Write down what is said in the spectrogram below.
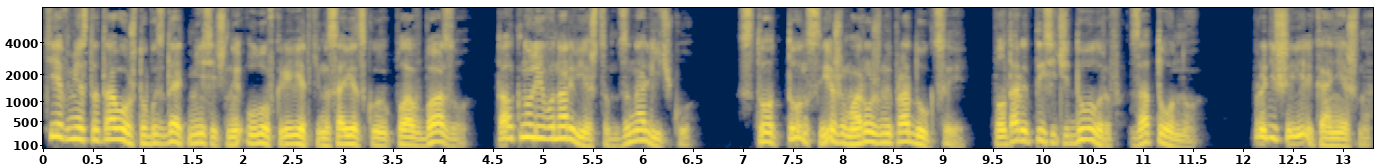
Те вместо того, чтобы сдать месячный улов креветки на советскую плавбазу, толкнули его норвежцам за наличку. Сто тонн свежемороженой продукции, полторы тысячи долларов за тонну. Продешевели, конечно,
